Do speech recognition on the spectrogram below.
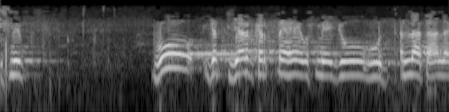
اس میں وہ جب تجارت کرتا ہے اس میں جو وہ اللہ تعالیٰ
